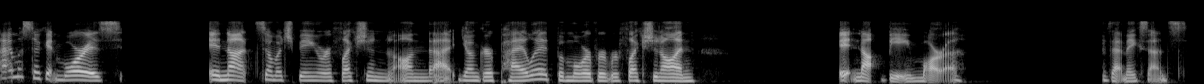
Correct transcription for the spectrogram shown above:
I almost took it more as it not so much being a reflection on that younger pilot, but more of a reflection on it not being Mara. If that makes sense.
